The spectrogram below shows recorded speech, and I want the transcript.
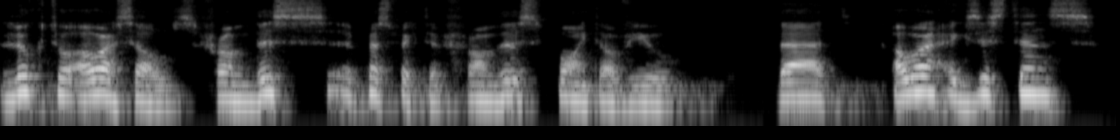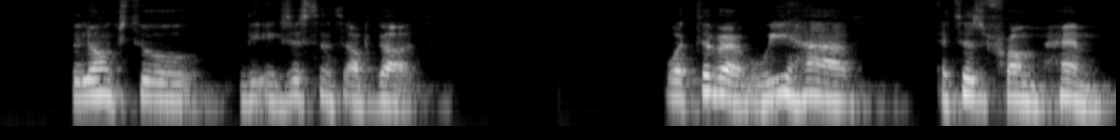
look to ourselves from this perspective, from this point of view, that our existence belongs to the existence of God. Whatever we have, it is from Him.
